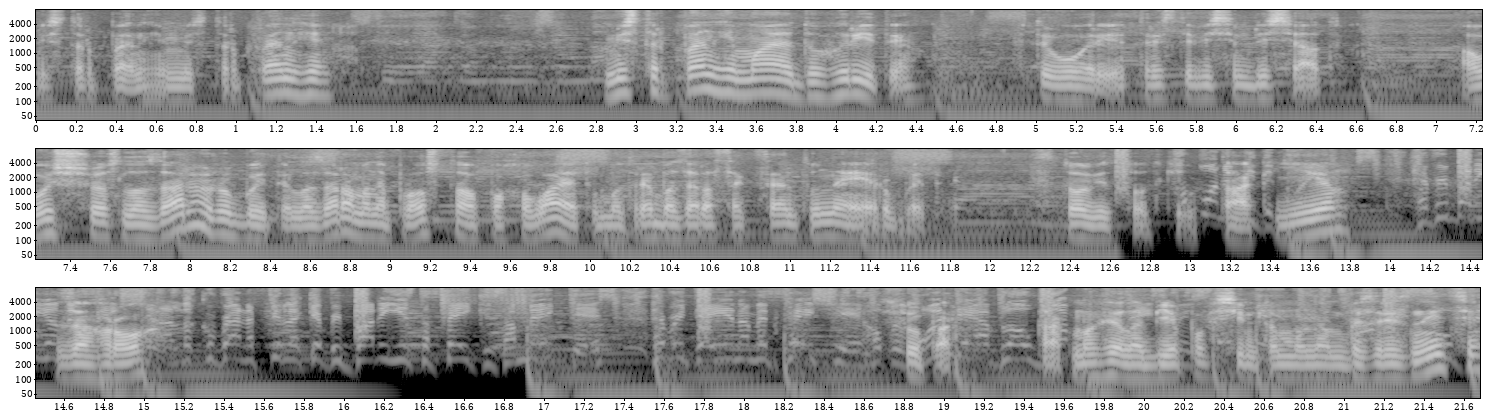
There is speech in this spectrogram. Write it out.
містер Пенгі, містер Пенгі. Містер Пенгі має догоріти в теорії 380. А ось що з Лазарою робити? Лазара мене просто поховає, тому треба зараз акцент у неї робити. 100%. Так, є. Загрох. Супер. Так, могила б'є по всім, тому нам без різниці.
